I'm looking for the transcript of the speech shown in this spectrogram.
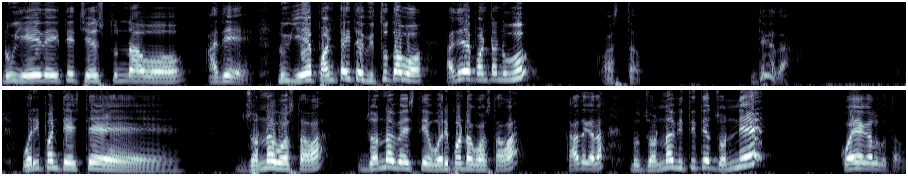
నువ్వు ఏదైతే చేస్తున్నావో అదే నువ్వు ఏ పంట అయితే విత్తుతావో అదే పంట నువ్వు వస్తావు అంతే కదా? వరి పంట వేస్తే జొన్న కోస్తావా? జొన్న వేస్తే వరి పంట కోస్తావా? కాదు కదా నువ్వు జొన్న విత్తితే జొన్నే కోయగలుగుతావు.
